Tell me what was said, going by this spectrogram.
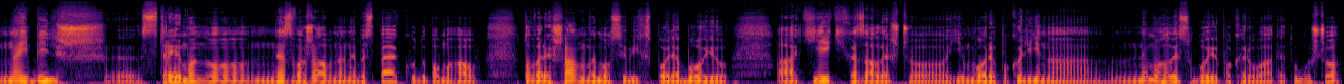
найбільш е, стримано, не зважав на небезпеку, допомагав товаришам, виносив їх з поля бою. А ті, які казали, що їм море по коліна, не могли собою покерувати, тому що.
